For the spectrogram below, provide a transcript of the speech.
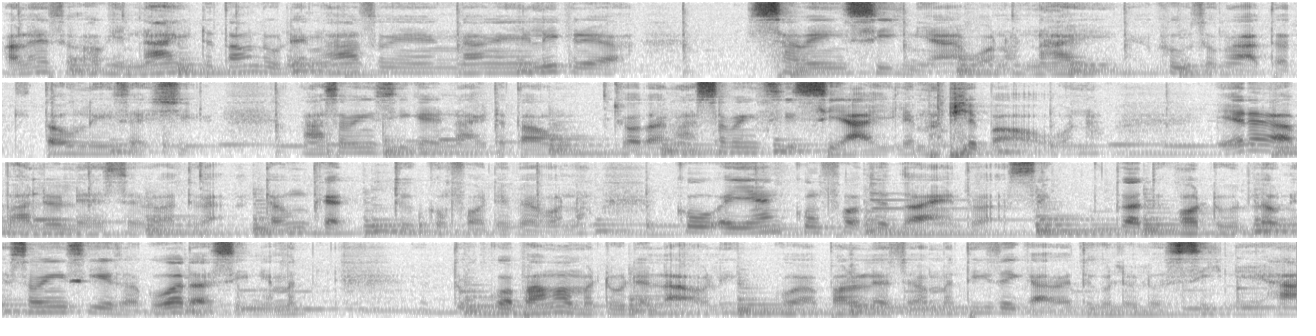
ဘာလဲဆို okay နိုင်တထောင်လို့တယ်ငါဆိုရင်ငါငယ်လေးကလေးက7စီးညာပေါ့နော်နိုင်အခုဆိုငါအသက်340ရှိငါ7စီးခဲ့နိုင်တထောင်ကျော်တာငါ7စီးဆရာကြီးလည်းမဖြစ်ပါဘူးပေါ့နော် အဲ့ဒါကဘာလို့လဲဆိုတော့သူက don't get too comfortable ပေါ့နော်ကိုအရန် comfort ဖြစ်သွားရင်သူကစိတ်သူက auto လုပ်နေ swing စီးဆိုတော့ကိုကသာစီးနေမသူကဘာမှမတိုးတက်လာဘူးလေကိုကဘာလို့လဲဆိုတော့မသိစိတ်ကပဲသူကလိုလိုစီးနေဟာ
